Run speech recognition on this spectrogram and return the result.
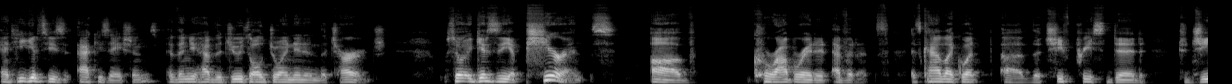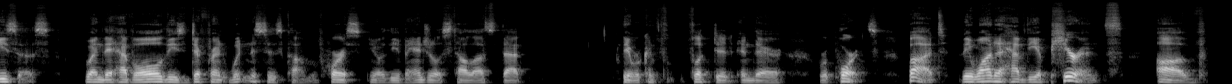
and he gives these accusations, and then you have the Jews all join in in the charge. So it gives the appearance of corroborated evidence. It's kind of like what uh, the chief priest did to Jesus when they have all these different witnesses come. Of course, you know the evangelists tell us that they were conflicted in their reports, but they wanted to have the appearance of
